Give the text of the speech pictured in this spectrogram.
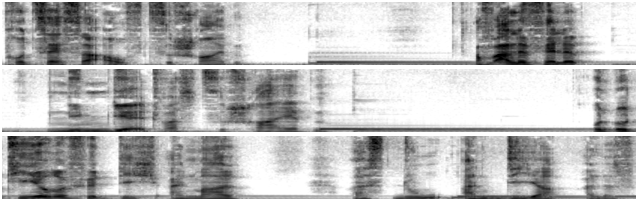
Prozesse aufzuschreiben. Auf alle Fälle nimm dir etwas zu schreiben und notiere für dich einmal, was du an dir alles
